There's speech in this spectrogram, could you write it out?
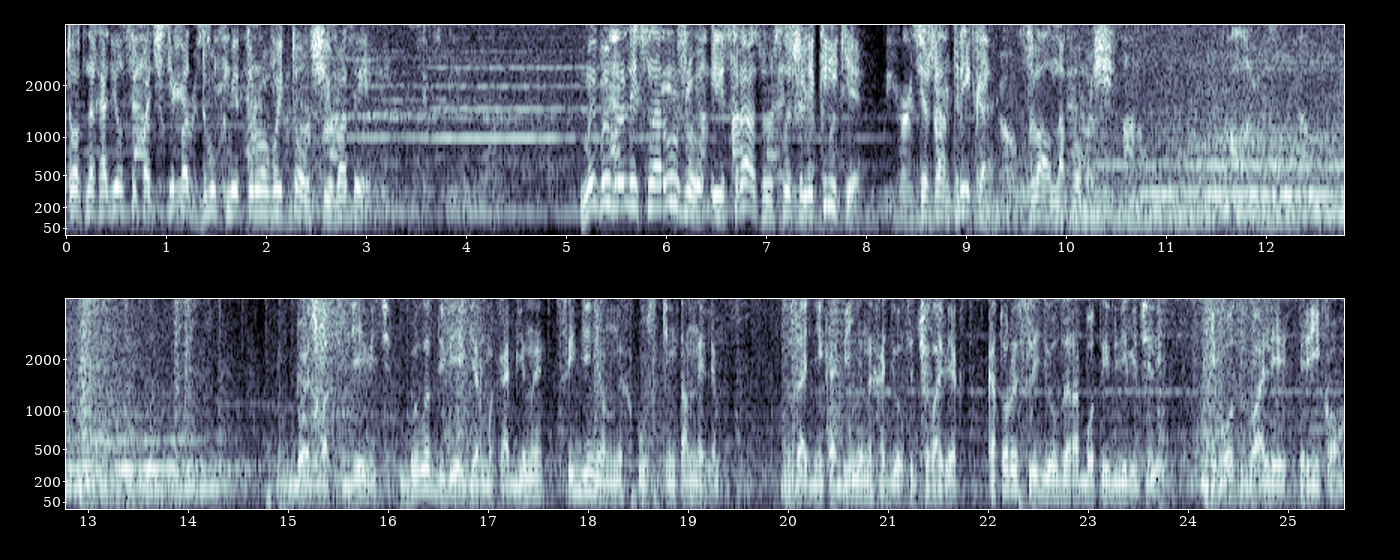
Тот находился почти под двухметровой толщей воды. Мы выбрались наружу и сразу услышали крики. Сержант Рика звал на помощь. В Б-29 было две гермокабины, соединенных узким тоннелем. В задней кабине находился человек, который следил за работой двигателей. Его звали Рико.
